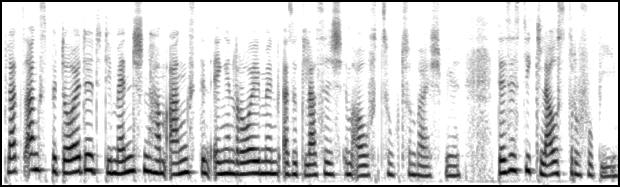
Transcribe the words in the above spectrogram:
Platzangst bedeutet, die Menschen haben Angst in engen Räumen, also klassisch im Aufzug zum Beispiel. Das ist die Klaustrophobie.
